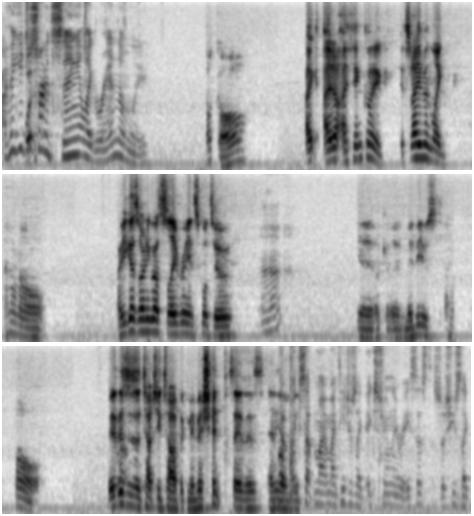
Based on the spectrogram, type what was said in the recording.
I think he What? just started saying it like randomly. Don't go. I I don't. I think like it's not even like I don't know. Are you guys learning about slavery in school too? Uh huh. Yeah. Okay. Maybe it was. I don't know. Maybe this is a touchy topic. Maybe I shouldn't say this. Any of this. except my my teacher's like extremely racist, so she's like,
